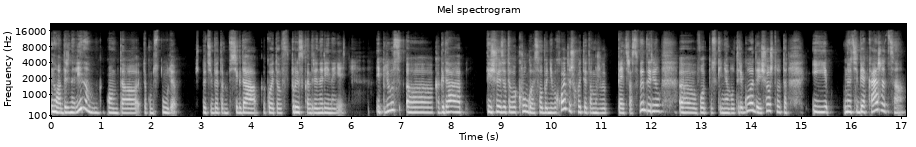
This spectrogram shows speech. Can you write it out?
ну, адреналиновом каком-то таком стуле, что тебе там всегда какой-то впрыск адреналина есть. И плюс, э, когда ты еще из этого круга особо не выходишь, хоть ты там уже 5 раз выгорел, э, в отпуске не был 3 года, еще что-то. И но тебе кажется,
